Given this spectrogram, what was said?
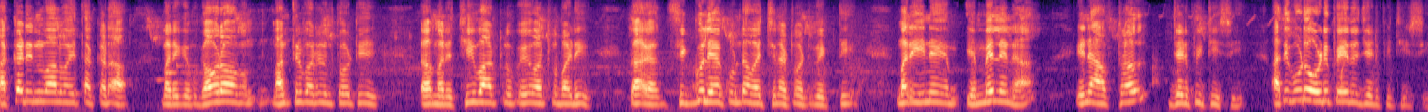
అక్కడ ఇన్వాల్వ్ అయితే అక్కడ మరి గౌరవ మంత్రివర్యులతోటి మరి చీవాట్లు పేవాట్లు పడి సిగ్గు లేకుండా వచ్చినటువంటి వ్యక్తి. మరి ఈయన ఎమ్మెల్యేనా? ఈయన ఆఫ్టర్ ఆల్ జడ్పీటీసీ. అది కూడా ఓడిపోయిన జడ్పీటీసీ.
